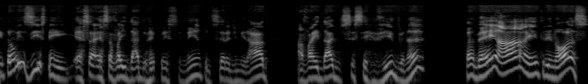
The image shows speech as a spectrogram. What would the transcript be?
Então existem essa, essa vaidade do reconhecimento, de ser admirado, a vaidade de ser servido, né? Também há entre nós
